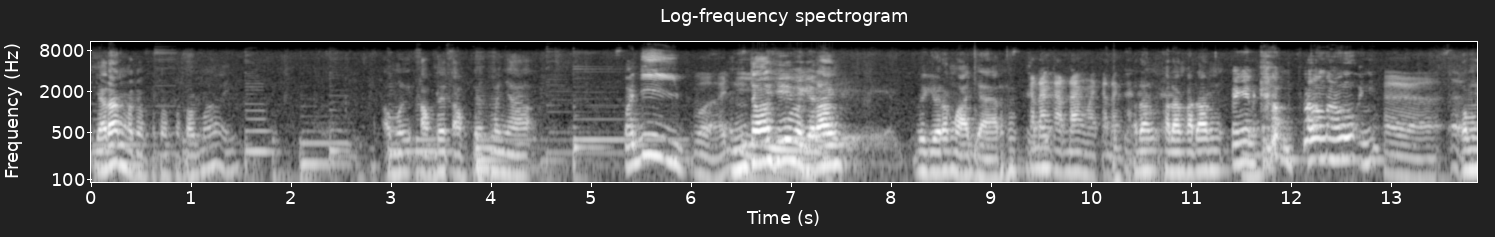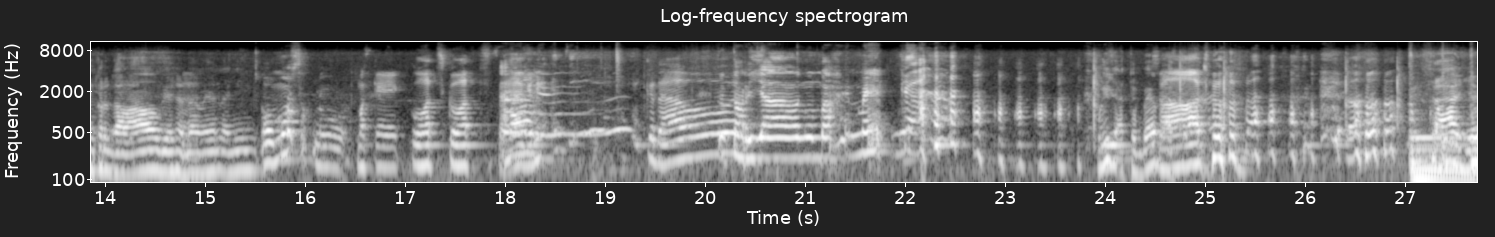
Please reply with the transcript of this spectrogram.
jarang ada foto-foto mah aing amun update update mah Wajib. Wah, ente sih bagi orang bagi orang wajar. Kadang-kadang lah kadang-kadang. kadang kadang-kadang Pengen kam kalau mau anjing. Eh, eh, kamu keur galau biasa men anjing Komo sok nu. Make quotes quotes. Ah, gini. kedaun tutorial ngumbahin make. please atuh beb. Satu aja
